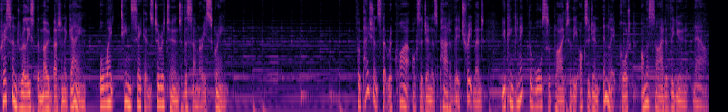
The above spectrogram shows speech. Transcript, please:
Press and release the mode button again or wait 10 seconds to return to the summary screen. For patients that require oxygen as part of their treatment, you can connect the wall supply to the oxygen inlet port on the side of the unit now.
